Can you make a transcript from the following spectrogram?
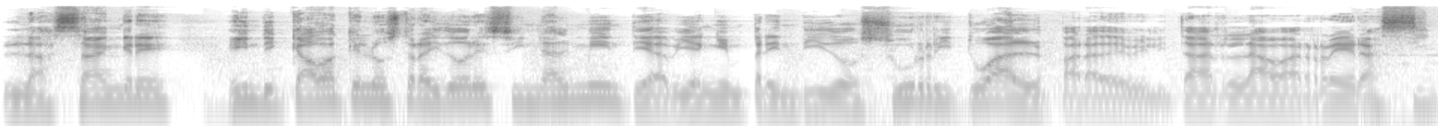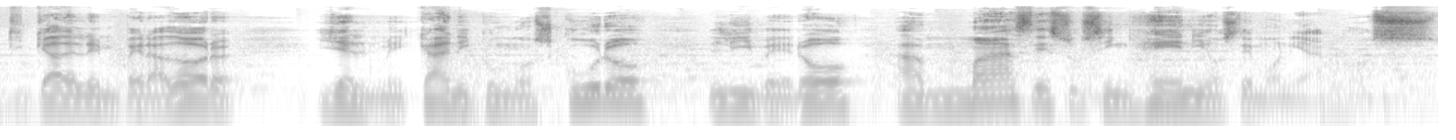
La sangre indicaba que los traidores finalmente habían emprendido su ritual para debilitar la barrera psíquica del emperador y el Mechanicum Oscuro liberó a más de sus ingenios demoníacos.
